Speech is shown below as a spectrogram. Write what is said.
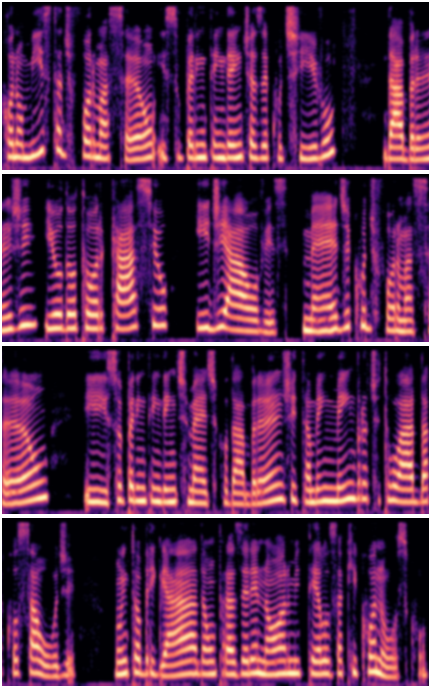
economista de formação e superintendente executivo da Abrange, e o Dr. Cássio Ide Alves, médico de formação e superintendente médico da Abrange e também membro titular da CoSaúde. Muito obrigada, é um prazer enorme tê-los aqui conosco.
